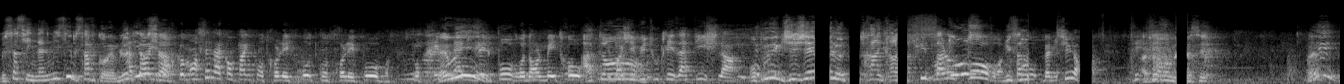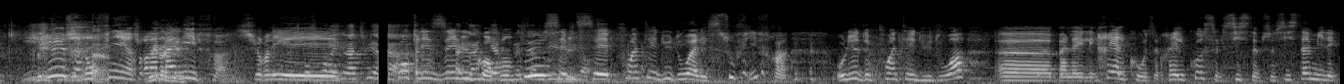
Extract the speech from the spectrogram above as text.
Mais ça, c'est inadmissible. Ils savent quand même le Attends, dire. il va ça. recommencer la campagne contre les fraudes, contre les pauvres, pour Mais criminaliser oui. le pauvre dans le métro. Attends. Moi j'ai vu toutes les affiches là. On peut exiger le train gratuit pour Salaud tous. pauvre, Du coup- bah, bien sûr. Attends, mais c'est. Oui. Juste pour finir sur Oui, la manif, sur les gratuit à- contre les élus corrompus, c'est pointer du doigt les sous-fifres au lieu de pointer du doigt euh, bah, les, les réelles causes. Les réelles causes, c'est le système. Ce système, il est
